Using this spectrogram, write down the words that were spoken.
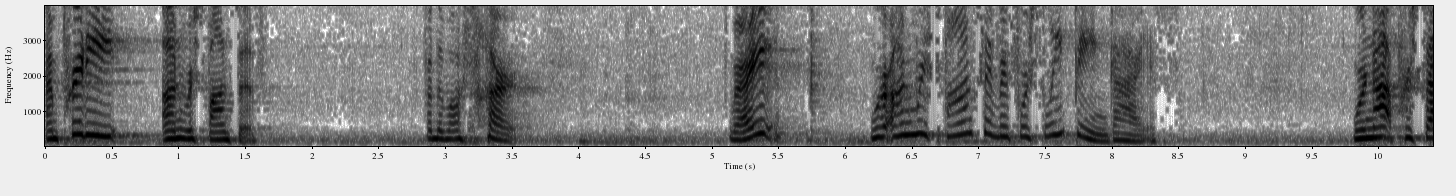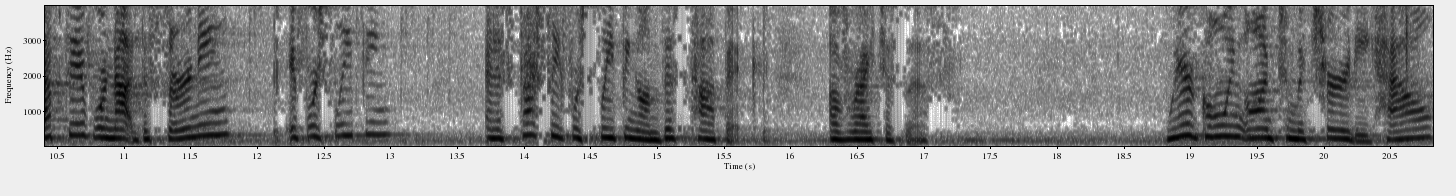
I'm pretty unresponsive for the most part. Right? We're unresponsive if we're sleeping, guys. We're not perceptive, we're not discerning if we're sleeping, and especially if we're sleeping on this topic of righteousness. We're going on to maturity. How?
